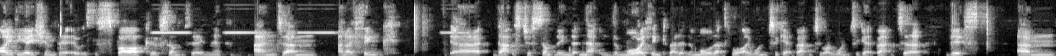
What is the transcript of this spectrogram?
ideation bit, it was the spark of something, and um, and I think uh, that's just something that na- the more I think about it, the more that's what I want to get back to. I want to get back to this um,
